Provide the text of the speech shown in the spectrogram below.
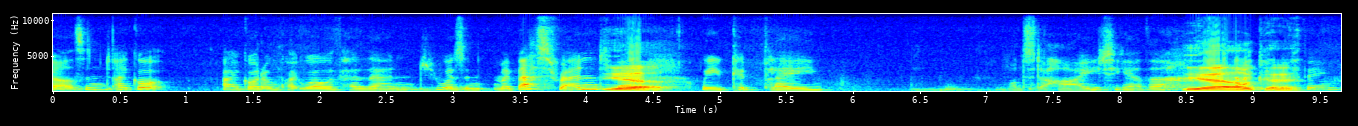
girls, and I got I got on quite well with her then. She wasn't my best friend. but yeah we could play Monster High together. Yeah, okay. Kind of.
